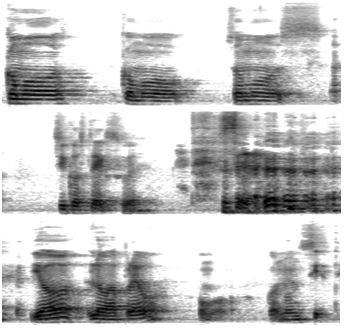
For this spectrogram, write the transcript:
como, como somos chicos tex, güey. Yo lo apruebo como con un 7.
